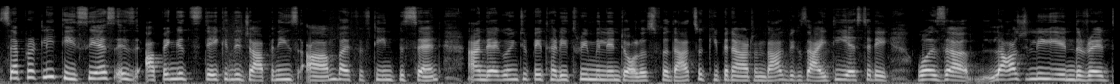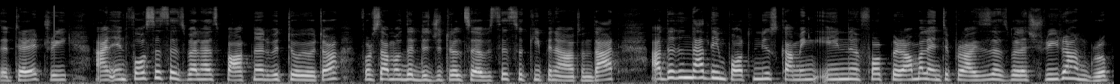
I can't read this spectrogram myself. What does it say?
Separately, TCS is upping its stake in the Japanese arm by 15% and they're going to pay $33 million for that. So keep an eye out on that because IT yesterday was uh, largely in the red territory and Infosys as well has partnered with Toyota for some of the digital services. So keep an eye out on that. Other than that, the important news coming in for Piramal Enterprises as well as Shriram Group,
